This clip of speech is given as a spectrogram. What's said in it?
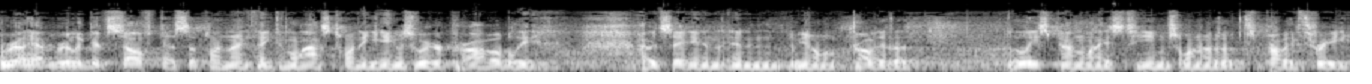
we really had really good self discipline. I think in the last 20 games we were probably, I would say, in, in you know probably the the least penalized teams, one of probably three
